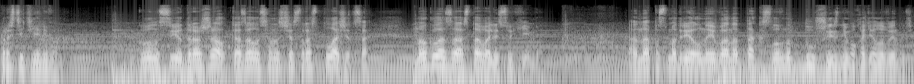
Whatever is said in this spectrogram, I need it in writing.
Простите, я не вам». Голос ее дрожал, казалось, она сейчас расплачется, но глаза оставались сухими. Она посмотрела на Ивана так, словно души из него хотела вынуть.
